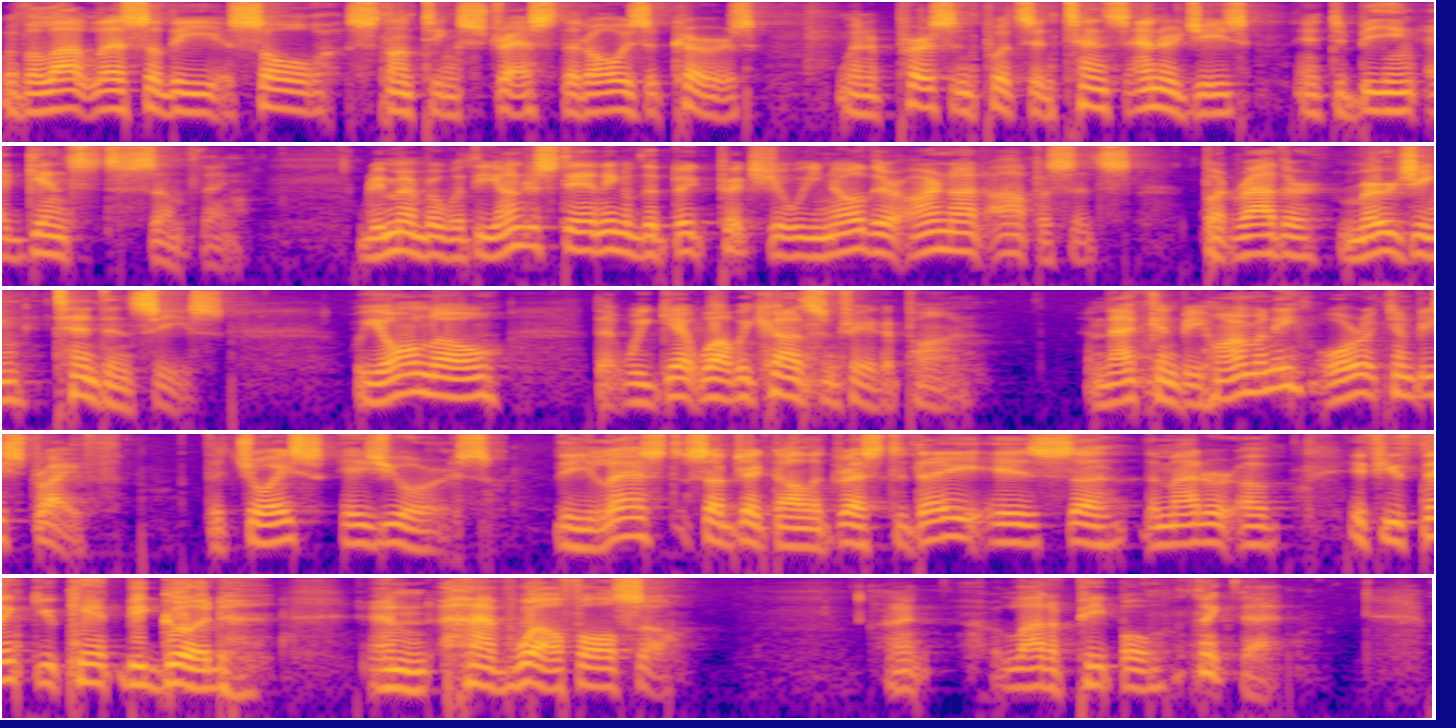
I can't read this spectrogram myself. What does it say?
with a lot less of the soul stunting stress that always occurs when a person puts intense energies into being against something. Remember, with the understanding of the big picture, we know there are not opposites, but rather merging tendencies. We all know that we get what we concentrate upon, and that can be harmony or it can be strife. The choice is yours. The last subject I'll address today is uh, the matter of if you think you can't be good and have wealth also. Right? A lot of people think that.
